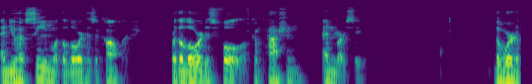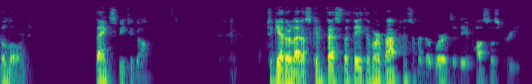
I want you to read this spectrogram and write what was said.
and you have seen what the Lord has accomplished, for the Lord is full of compassion and mercy. The word of the Lord. Thanks be to God. Together let us confess the faith of our baptism in the words of the Apostles' Creed.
